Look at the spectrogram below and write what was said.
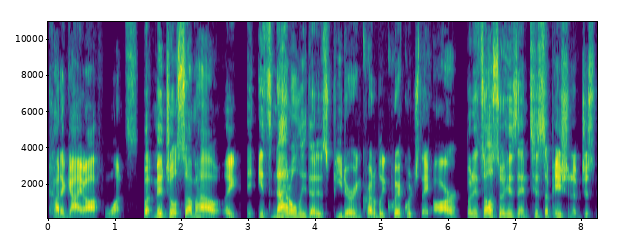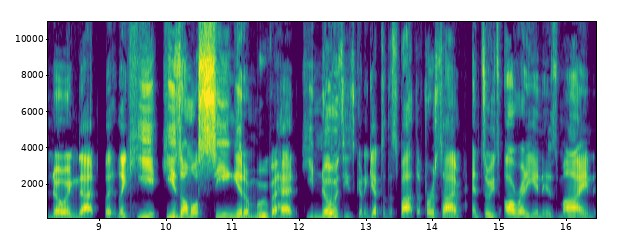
cut a guy off once. But Mitchell somehow, like, it's not only that his feet are incredibly quick, which they are, but it's also his anticipation of just knowing that, like, he he's almost seeing it a move ahead. He knows he's going to get to the spot the first time, and so he's already in his mind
